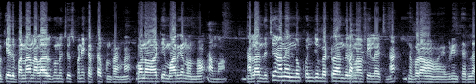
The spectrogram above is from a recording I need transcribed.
ஓகே இது பண்ணால் நல்லா இருக்கும்னு சூஸ் பண்ணி கரெக்டாக பண்ணுறாங்கண்ணா போன வாட்டி மார்கன் வந்தோம். ஆமா. நல்லா இருந்துச்சு. ஆனால் இன்னும் கொஞ்சம் பெட்டராக இருந்திருக்கலாம் ஃபீல் ஆச்சுன்னா இந்த படம் எப்படின்னு தெரில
